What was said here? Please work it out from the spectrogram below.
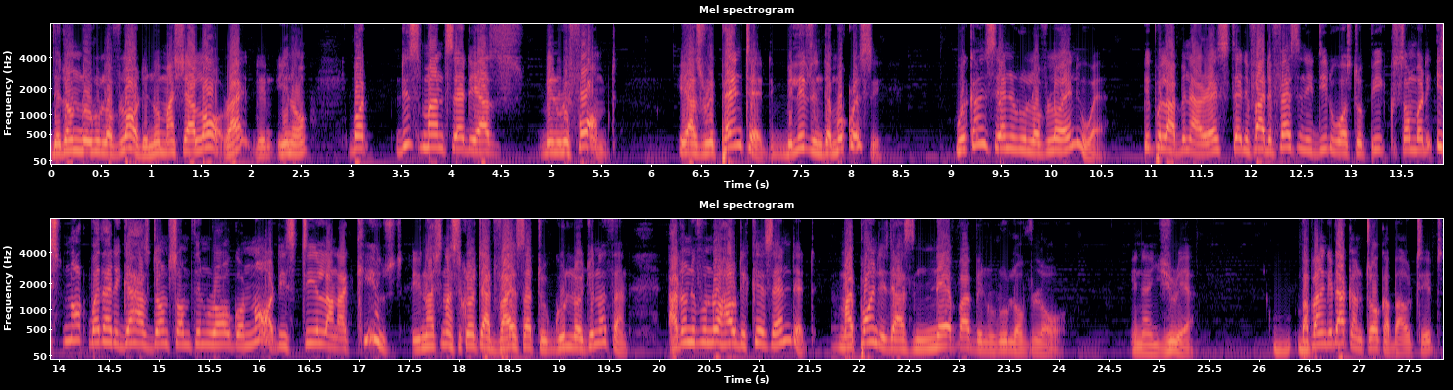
they don't know rule of law. They know martial law right? They, you know. But this man said he has been reformed. He has repented. He believes in democracy. We can't see any rule of law anywhere. People have been arrested. In fact the first thing he did was to pick somebody. It's not whether the guy has done something wrong or not. He's still an accused. The national security advisor to goodluck jonathan. I don't even know how the case ended. My point is, there's never been rule of law in Nigeria. Babangida can talk about it,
